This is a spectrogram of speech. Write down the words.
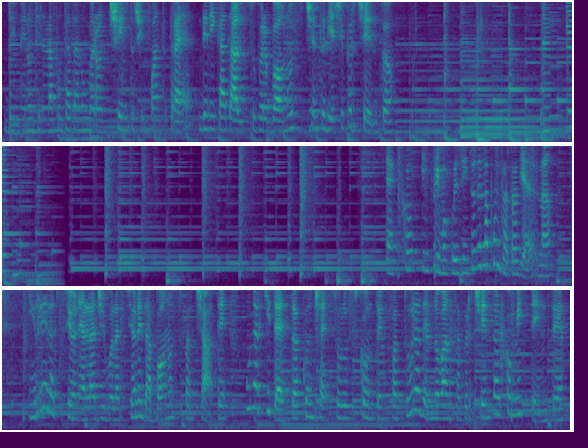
Benvenuti nella puntata numero 153 dedicata al super bonus 110%. Ecco il primo quesito della puntata odierna. In relazione all'agevolazione da bonus facciate, un architetto ha concesso lo sconto in fattura del 90% al committente.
